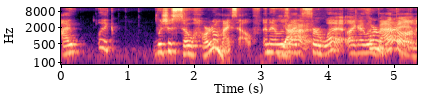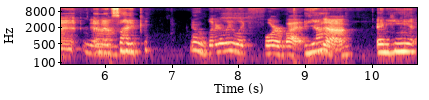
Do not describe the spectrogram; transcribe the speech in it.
I like was just so hard on myself. And it was like for what? Like I look For back what? on it and it's like no, literally like for what? yeah. Yeah. And he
